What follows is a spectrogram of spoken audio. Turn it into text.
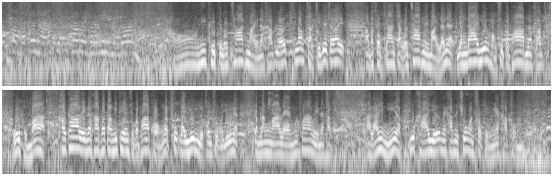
ฟักทองบัตเตอร์นัทข้าวไรซ์เบอร์รี่เมลอน อ๋อ นี่คือเป็นรสชาติใหม่นะครับ แล้วนอกจากที่จะได้อ่าประสบการณ์จากรสชาติใหม่ๆ แล้วเนี่ยยังได้เรื่องของสุขภาพนะครับโอ้ยผมว่าเข้าท่าเลยนะครับเพราะตอนนี้เทรนด์สุขภาพของแบบพวกวัยรุ่นหรือคนสูงอายุเนี่ยกำลังมาแรงมากๆเลยนะครับอ่าแล้วอย่างนี้แบบลูกค้าเยอะไหมครับในช่วงวันศุกร์อย่างเงี้ยครับผม ก็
